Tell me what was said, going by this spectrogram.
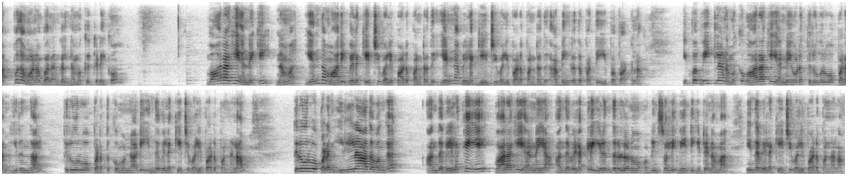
அற்புதமான பலன்கள் நமக்கு கிடைக்கும். வாராகி அன்னைக்கு நம்ம எந்த மாதிரி விளக்கேற்றி வழிபாடு பண்ணுறது என்ன விளக்கேற்றி வழிபாடு பண்ணுறது அப்படிங்கிறத பற்றி இப்போ பார்க்கலாம். இப்போ வீட்டில் நமக்கு வாராகி அன்னையோட திருவுருவ படம் இருந்தால் திருவுருவ படத்துக்கு முன்னாடி இந்த விளக்கேற்றி வழிபாடு பண்ணலாம். திருவுருவ படம் இல்லாதவங்க அந்த விளக்கையே வாராகி அன்னையா அந்த விளக்கில் எழுந்தருளணும் அப்படின்னு சொல்லி வேண்டிக்கிட்டு நம்ம இந்த விளக்கேற்றி வழிபாடு பண்ணலாம்.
